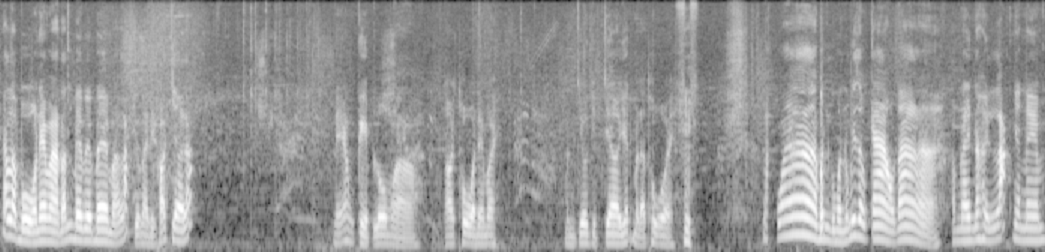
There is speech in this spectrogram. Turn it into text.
Khá là buồn em à Đánh BBB mà lắc chỗ này thì khó chơi lắm. Né không kịp luôn mà. Thôi thua anh em ơi. Mình chưa kịp chơi hết mà đã thua rồi. Lắc quá binh của mình không biết sao cao ta. Hôm nay nó hơi lắc nha anh em.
